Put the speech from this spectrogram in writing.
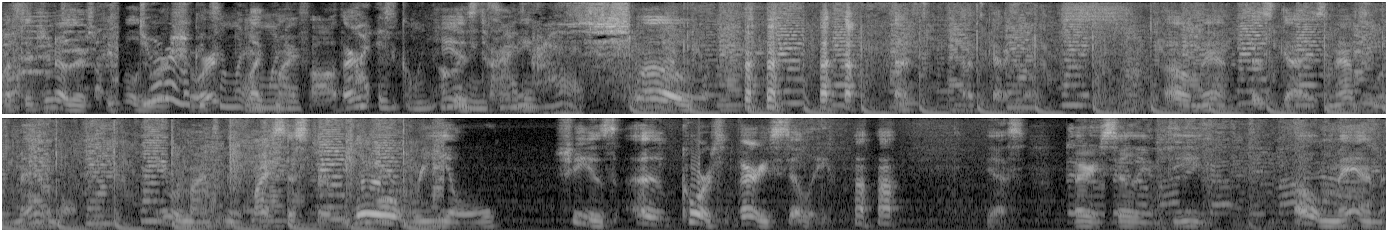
But did you know there's people who are ever look at short, someone like my father? what is going He on is inside tiny. their head? Whoa. that's that's kind of cool. Oh man, this guy is an absolute manimal. He reminds me of my sister, L'Oreal. She is, of course, very silly. yes, very silly indeed. Oh man,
